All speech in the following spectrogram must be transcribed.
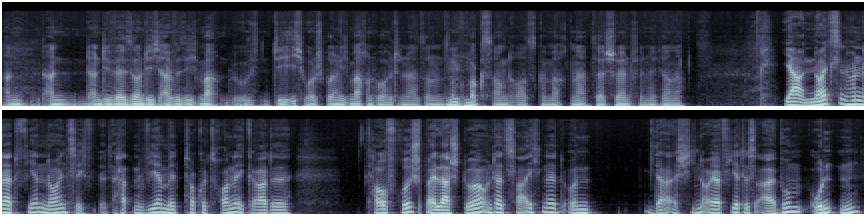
an, an, an die Version, die ich einfach sich machen, die ich ursprünglich machen wollte, ne? So, so einen mhm. Rocksong draus gemacht, ne? Sehr schön, finde ich, oder? Ja, und 1994 hatten wir mit Tokotronic gerade taufrisch bei La Stor unterzeichnet und da erschien euer viertes Album unten.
